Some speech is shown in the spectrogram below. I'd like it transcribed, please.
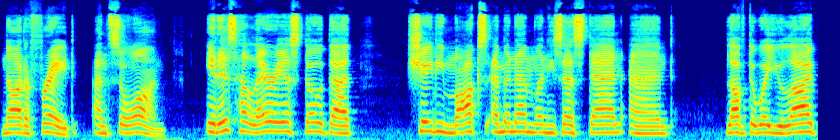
Not Afraid, and so on. It is hilarious though that Shady mocks Eminem when he says Stan and Love the Way You Lie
